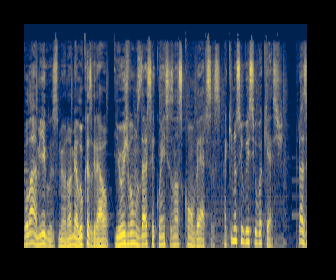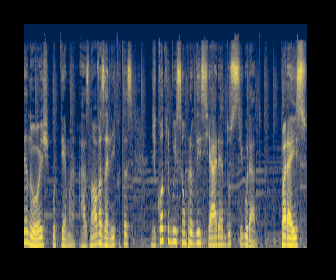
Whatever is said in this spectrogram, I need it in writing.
Olá, amigos. Meu nome é Lucas Grau e hoje vamos dar sequência às nossas conversas aqui no Silvia Silva Cast, trazendo hoje o tema As novas alíquotas de contribuição previdenciária do segurado. Para isso,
